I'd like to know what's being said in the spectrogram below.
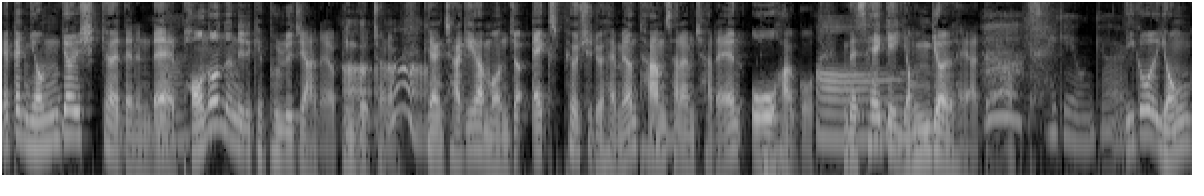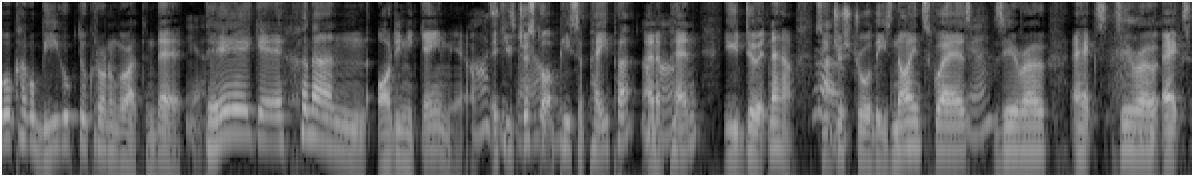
약간 연결시켜야 되는데 번호는 이렇게 부르지 않아요 빙고처럼 그냥 자기가 먼저 X 표시를 하면 다음 사람 차례엔 O 하고 근데 세 개 연결해야 돼요 세계 연결. 이거 영국하고 미국도 그러는 것 같은데 Yeah. 되게 흔한 어린이 게임이에요 아, If you've just got a piece of paper and a pen you do it now so you Oh. just draw these nine squares Yeah. 0, X, 0, X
